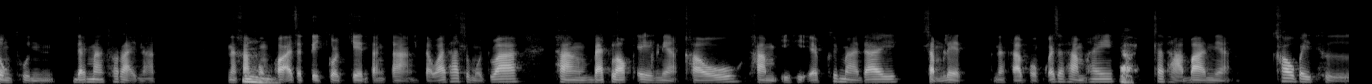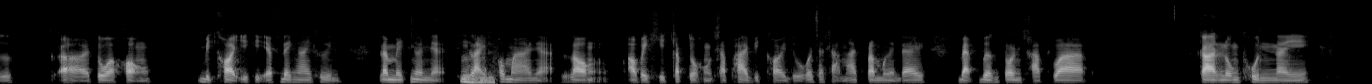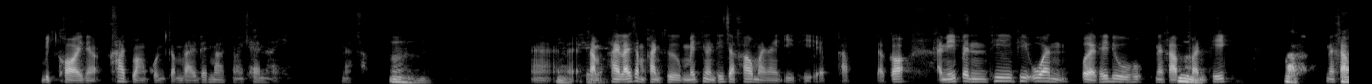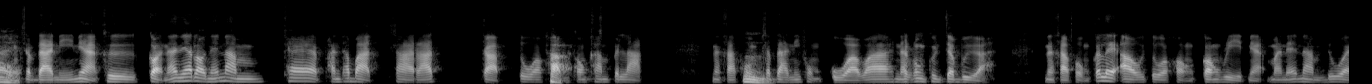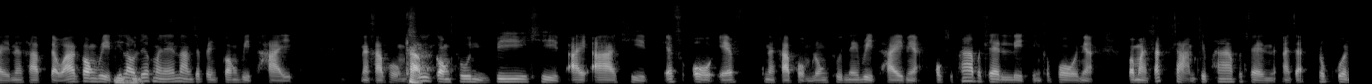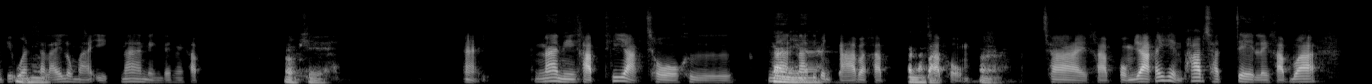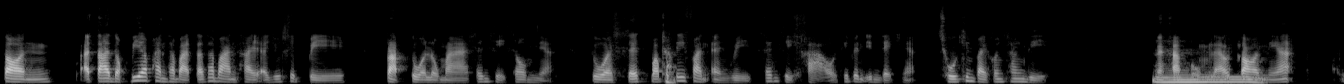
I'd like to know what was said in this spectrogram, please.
ลงทุนได้มากเท่าไหร่นักนะครับผมเพราะอาจจะติดกฎเกณฑ์ต่างๆ แต่ว่าถ้าสมมติว่าทาง BlackRock เองเนี่ยเขาทำ ETF ขึ้นมาได้ สำเร็จนะครับผมก็จะทำให้สถาบันเนี่ยเข้าไปถือตัวของ Bitcoin ETF ได้ง่ายขึ้น แล้วเม็ดเงินเนี่ยที่ไหลเข้ามาเนี่ยลองเอาไปคิดกับตัวของ supply บิตคอยน์ดูก็จะสามารถประเมินได้แบบเบื้องต้นครับว่า การลงทุนในบิตคอยเนี่ยคาดหวังผลกำไรได้มากน้อยแค่ไหนนะครับ อืมอ่าไฮไลท์สำคัญคือเม็ดเงินที่จะเข้ามาใน ETF ครับ แล้วก็อันนี้เป็นที่พี่อ้วนเปิดให้ดูนะครับ ฟันพิกนะครับผมสัปดาห์นี้เนี่ยคือก่อนหน้านี้เราแนะนำแค่พันธบัตรสหรัฐกับตัวของทองคำเป็นหลักนะครับผมสัปดาห์นี้ผมกลัวว่านักลงทุนจะเบื่อนะครับผมก็เลยเอาตัวของกอง REIT เนี่ยมาแนะนำด้วยนะครับ แต่ว่ากอง REIT ที่เราเลือกมาแนะนำจะเป็นกอง REIT ไทย นะครับผมชื่อกองทุน B ขีด IR ขีด FOF นะครับผมลงทุนใน REIT ไทยเนี่ย65% REIT สิงคโปร์เนี่ยประมาณสัก 35%อาจจะรบกวนพี่อ้วนสไลด์ลงมาอีกหน้าหนึ่งได้ไหมครับ โอเคอ่าหน้านี้ครับที่อยากโชว์คือ หน้าหน้าที่เป็นกราฟอะครับครับผมใช่ครับ ผมอยากให้เห็นภาพชัดเจนเลยครับว่าตอนอัตราดอกเบี้ยพันธบัตรรัฐบาลไทยอายุ 10 ปี ปรับตัวลงมาเส้นสีส้มเนี่ย ตัว Set Property Fund and REIT เส้นสีขาวที่เป็นอินเด็กซ์เนี่ยชูขึ้นไปค่อนข้างดีนะครับผมแล้วตอนเนี้ย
